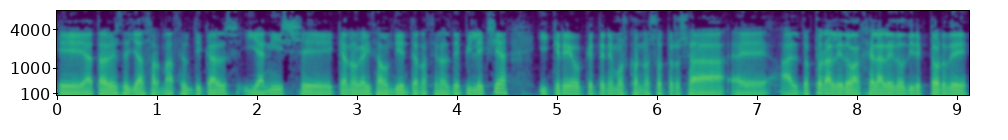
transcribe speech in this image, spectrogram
eh, a través de Jazz Pharmaceuticals y ANIS, eh, que han organizado un Día Internacional de Epilepsia, y creo que tenemos con nosotros eh, al doctor Aledo, Ángel Aledo, director de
